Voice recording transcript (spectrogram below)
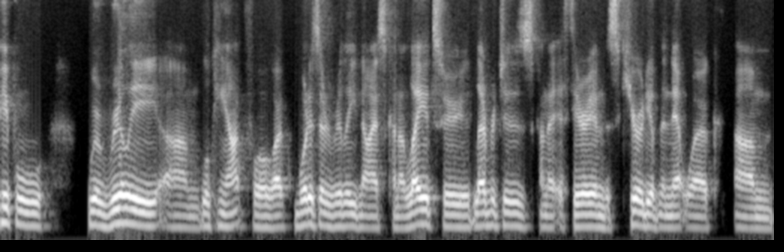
people we're really um, looking out for like what is a really nice kind of layer two leverages kind of ethereum the security of the network um,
